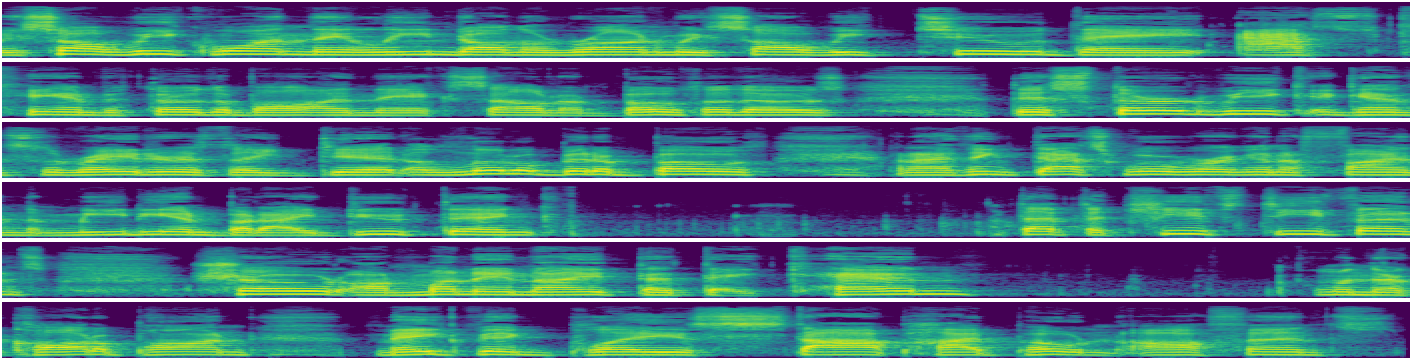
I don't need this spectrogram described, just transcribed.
we saw week one, they leaned on the run. We saw week two, they asked Cam to throw the ball, and they excelled in both of those. This third week against the Raiders, they did a little bit of both, and I think that's where we're going to find the median. But I do think that the Chiefs' defense showed on Monday night that they can, when they're called upon, make big plays, stop high potent offense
